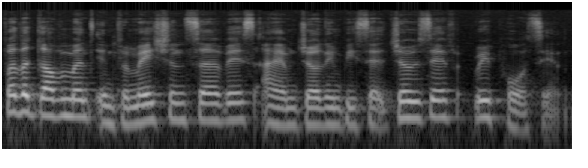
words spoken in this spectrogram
For the Government Information Service, I am Jolene Bisset Joseph reporting.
